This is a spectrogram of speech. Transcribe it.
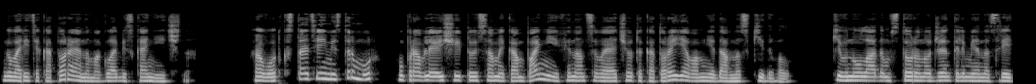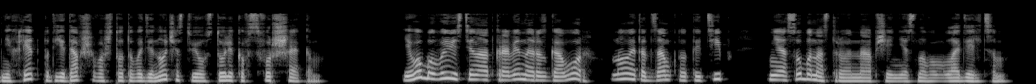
говорить о которой она могла бесконечно. А вот, кстати, и мистер Мур, управляющий той самой компанией, финансовые отчеты которой я вам недавно скидывал. Кивнул Адам в сторону джентльмена средних лет, подъедавшего что-то в одиночестве у столиков с фуршетом. Его бы вывести на откровенный разговор, но этот замкнутый тип не особо настроен на общение с новым владельцем.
